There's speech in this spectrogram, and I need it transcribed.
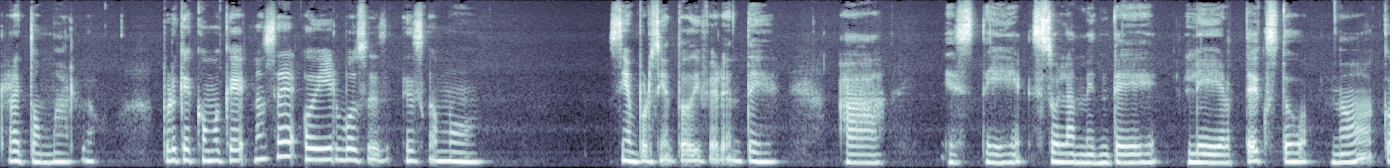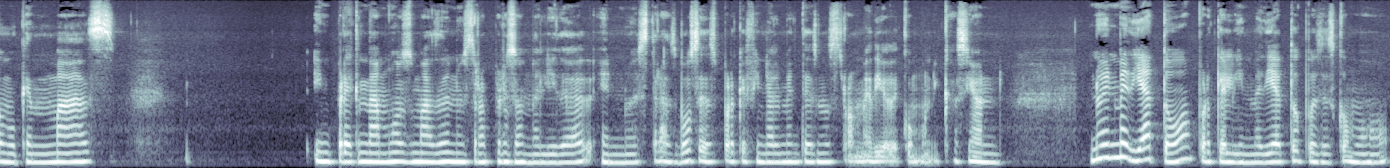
retomarlo. Porque como que, no sé, oír voces es como 100% diferente a este solamente leer texto, ¿no? Como que más impregnamos más de nuestra personalidad en nuestras voces porque finalmente es nuestro medio de comunicación. No inmediato, porque el inmediato pues es como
